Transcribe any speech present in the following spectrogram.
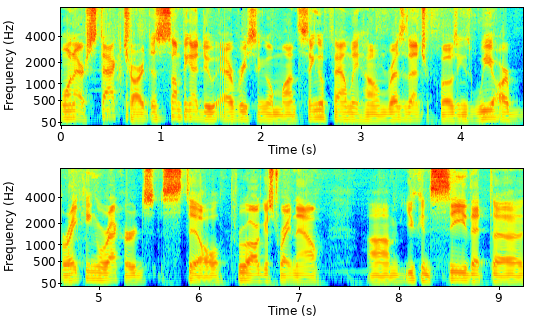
on our stack chart, this is something I do every single month single family home, residential closings. We are breaking records still through August right now. Um, you can see that uh,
